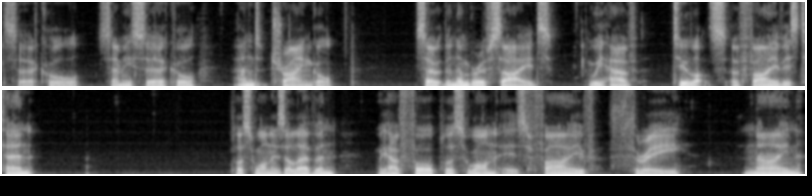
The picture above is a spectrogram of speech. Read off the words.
circle, semicircle, and triangle. So the number of sides, we have two lots of 5 is 10, plus 1 is 11, we have 4 plus 1 is 5, 3, 9,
